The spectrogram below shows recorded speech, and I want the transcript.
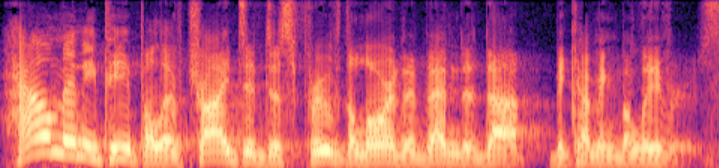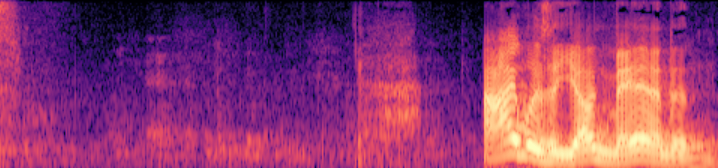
How many people have tried to disprove the Lord and ended up becoming believers? I was a young man and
